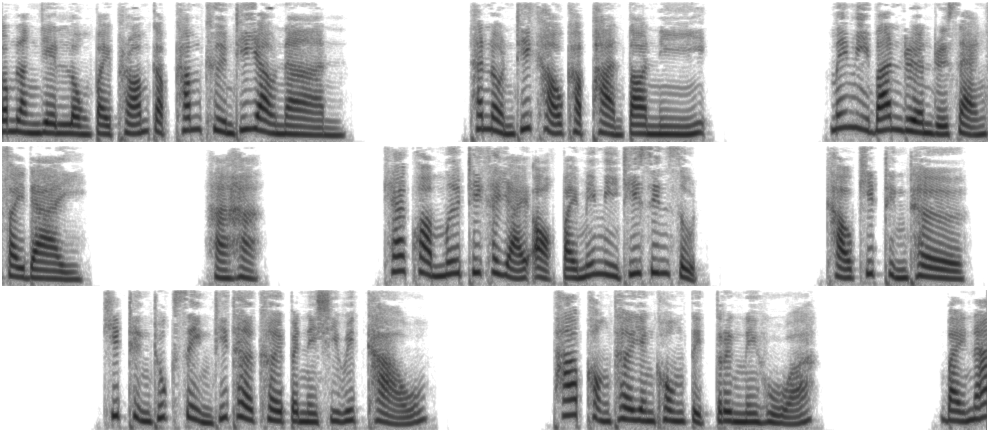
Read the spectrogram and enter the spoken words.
กำลังเย็นลงไปพร้อมกับค่ำคืนที่ยาวนาน ถนนที่เขาขับผ่านตอนนี้ ไม่มีบ้านเรือนหรือแสงไฟใด ฮ่าฮ่าแค่ความมืดที่ขยายออกไปไม่มีที่สิ้นสุด เขาคิดถึงเธอ คิดถึงทุกสิ่งที่เธอเคยเป็นในชีวิตเขา ภาพของเธอยังคงติดตรึงในหัว ใบหน้า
